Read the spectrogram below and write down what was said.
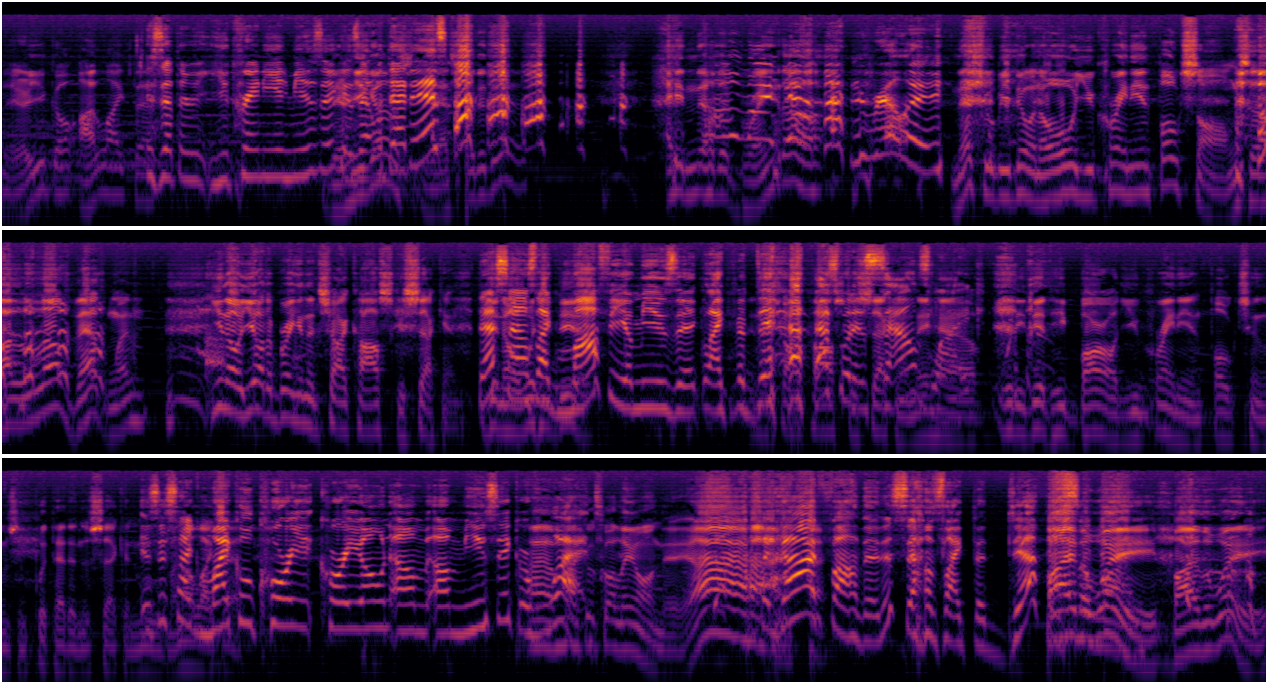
There you go. I like that. Is that the Ukrainian music? There is that what that goes. is? That's what it is. Another. oh bring it up. Really? Next, we'll be doing old Ukrainian folk songs. I love that one. You know, you ought to bring in the Tchaikovsky second. That You know, sounds like mafia music, like the death. That's what it second, sounds like. have- what he did, he borrowed Ukrainian folk tunes and put that in the second Is this movement. like, Michael Corleone um, um, music or. Uh, what? Michael Corleone. Ah. the Godfather. This sounds like the death By of the way, by the way,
